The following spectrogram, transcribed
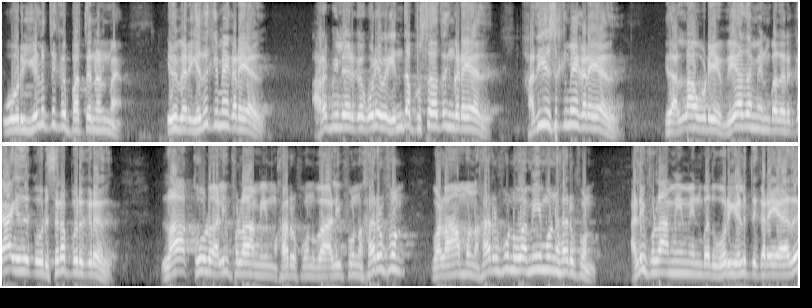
ஒரு எழுத்துக்கு பத்து நன்மை. இது வேற எதுக்குமே கிடையாது. அரபியில் இருக்கக்கூடிய எந்த புஸ்தகத்துக்கும் கிடையாது. ஹதீஸுக்குமே கிடையாது. இது அல்லாவுடைய வேதம் என்பதற்காக இதுக்கு ஒரு சிறப்பு இருக்கிறது. லா கூடு அலிஃபுலாமீம் ஹர்ஃபுன் வ அலிஃபுன் ஹர்ஃபுன் வலாமுன் ஹர்ஃபுன் வ மீமுன் ஹர்ஃபுன். அலிஃபுலாமீம் என்பது ஒரு எழுத்து கிடையாது.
